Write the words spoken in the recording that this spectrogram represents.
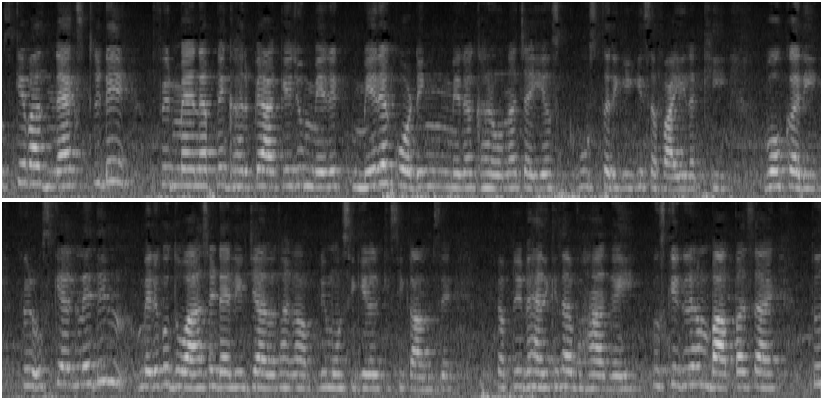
उसके बाद नेक्स्ट डे फिर मैंने अपने घर पे आके जो मेरे मेरे अकॉर्डिंग मेरा घर होना चाहिए उस, उस तरीके की सफ़ाई रखी वो करी। फिर उसके अगले दिन मेरे को दुआ से डेली जाना था अपनी मौसी के किसी काम से। फिर अपनी बहन के साथ वहाँ गई। उसके अगले हम वापस आए। तो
